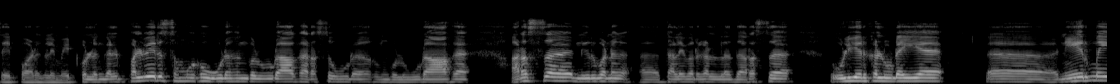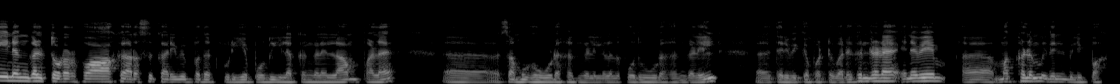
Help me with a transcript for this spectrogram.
செயற்பாடுகளை மேற்கொள்ளுங்கள். பல்வேறு சமூக ஊடகங்கள் ஊடாக அரச ஊடகங்கள் ஊடாக அரச நிறுவன தலைவர்கள் அல்லது அரச ஊழியர்களுடைய நேர்மை இனங்கள் தொடர்பாக அரசுக்கு அறிவிப்பதற்குரிய பொது இலக்கங்கள் எல்லாம் பல சமூக ஊடகங்களில் அல்லது பொது ஊடகங்களில் தெரிவிக்கப்பட்டு வருகின்றன. எனவே மக்களும் இதில் விழிப்பாக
